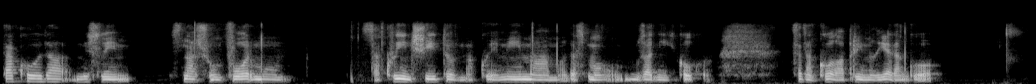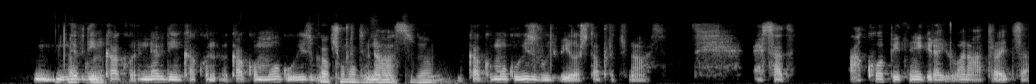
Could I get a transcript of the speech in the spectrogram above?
Tako da, mislim, s našom formom, sa clean sheetovima koje mi imamo, da smo u zadnjih koliko, sedam kola primili jedan gol, ne vidim, kako, ne vidim kako, kako mogu izvući Kako mogu protiv nas izvući, da. kako mogu izvući bilo šta protiv nas. E sad, ako opet ne igraju ona trojica,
